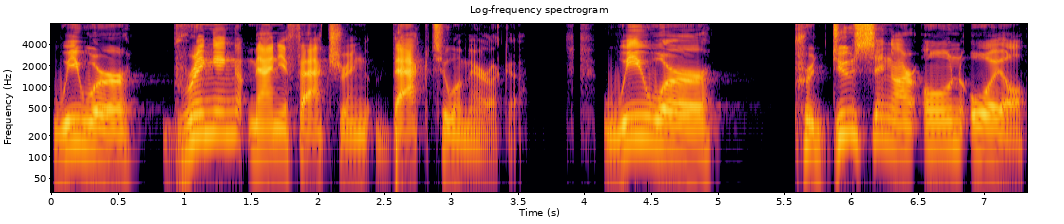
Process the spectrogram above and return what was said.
We were bringing manufacturing back to America. We were producing our own oil,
